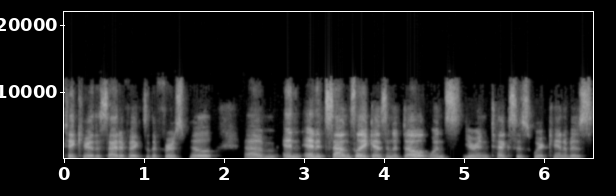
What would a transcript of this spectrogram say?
take care of the side effects of the first pill. Um, and and it sounds like as an adult, once you're in Texas where cannabis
